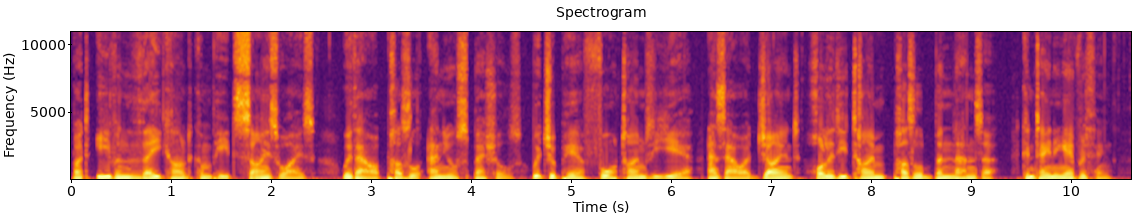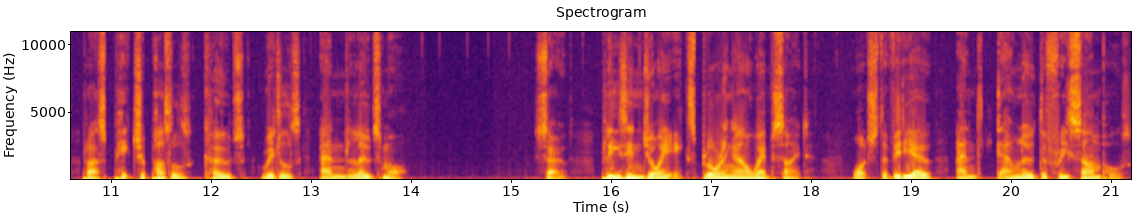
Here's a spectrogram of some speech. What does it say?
But even they can't compete size-wise with our Puzzle Annual Specials, which appear four times a year as our giant holiday time puzzle bonanza, containing everything, plus picture puzzles, codes, riddles, and loads more. So, please enjoy exploring our website, watch the video, and download the free samples.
